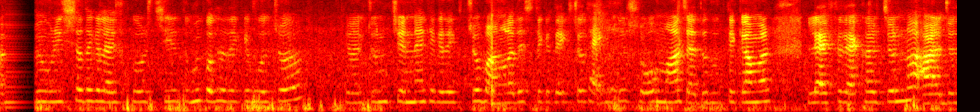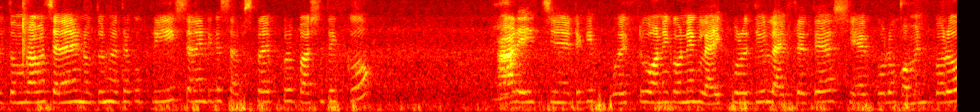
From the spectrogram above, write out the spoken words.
আমি উড়িষ্যা থেকে লাইভ করছি। তুমি কোথা থেকে বলছো? কেউ একজন চেন্নাই থেকে দেখছ, বাংলাদেশ থেকে দেখছ থ্যাংক ইউ সো মাচ এত দূর থেকে আমার লাইভটা দেখার জন্য। আর যদি তোমরা আমার চ্যানেলে নতুন হয়ে থাকো প্লিজ চ্যানেলটিকে সাবস্ক্রাইব করে পাশে থেকো। আর এই চ্যানেলটাকে একটু অনেক অনেক লাইক করে দিও লাইভটাতে শেয়ার করো কমেন্ট করো।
